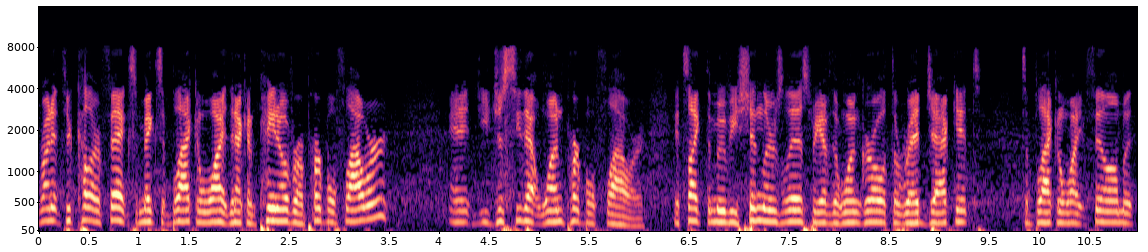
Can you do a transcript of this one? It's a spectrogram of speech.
run it through Color effects, It makes it black and white. Then I can paint over a purple flower, and it, you just see that one purple flower. It's like the movie Schindler's List. We have the one girl with the red jacket. It's a black and white film, but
